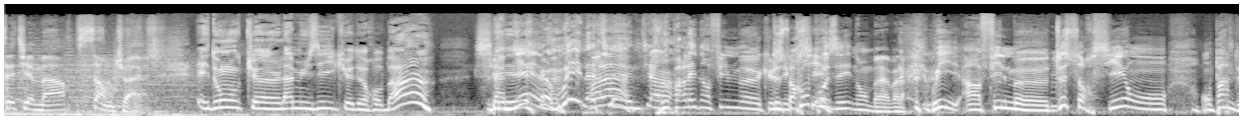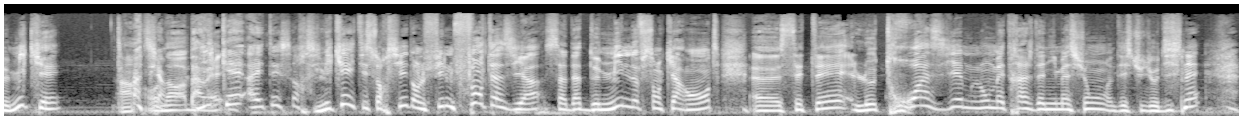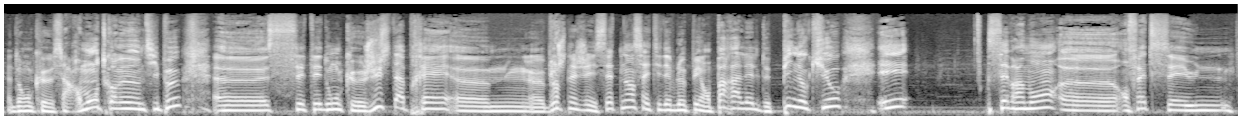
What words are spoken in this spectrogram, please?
7e art soundtrack. Et donc, euh, la musique de Robin. c'est- La mienne Oui, la Voilà. tienne, Je tiens. veux parler d'un film euh, que j'ai composé. Non, bah voilà. Oui, un film euh, de sorcier. On, on parle de Mickey. Hein, Ah, tiens, on a- bah ouais. Mickey a été sorcier. Mickey était sorcier dans le film Fantasia. Ça date de 1940. Euh, C'était le troisième long métrage d'animation des studios Disney. Donc euh, ça remonte quand même un petit peu. Euh, C'était donc juste après Blanche-Neige et Sept Nains. Ça a été développé en parallèle de Pinocchio. Et c'est vraiment, en fait, c'est une...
